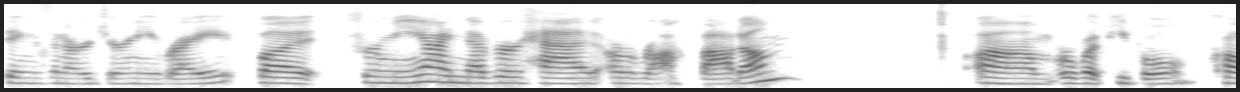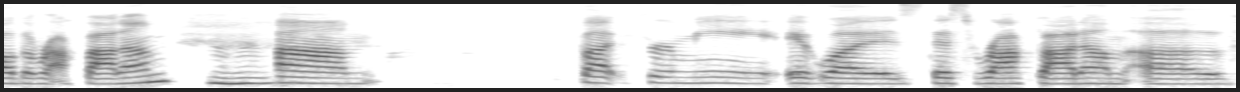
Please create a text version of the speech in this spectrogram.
things in our journey right? But for me i never had a rock bottom um or what people call the rock bottom. Mm-hmm. um but for me it was this rock bottom of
